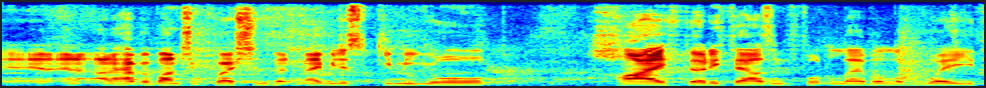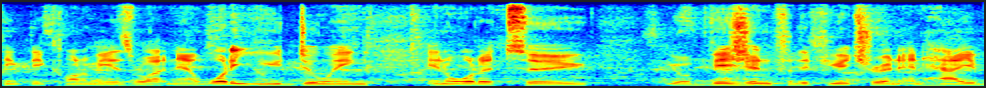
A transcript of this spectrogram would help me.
And I have a bunch of questions, but maybe just give me your high 30,000 foot level of where you think the economy is right now. What are you doing in order to your vision for the future and, and how you're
